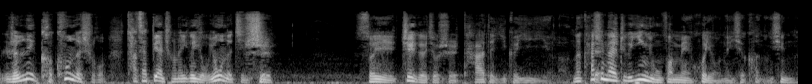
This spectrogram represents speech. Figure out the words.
人类可控的时候，它才变成了一个有用的机器。是，所以这个就是它的一个意义了。那它现在这个应用方面会有哪些可能性呢？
